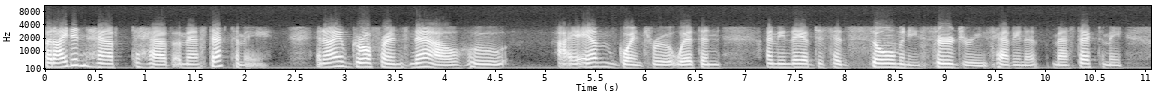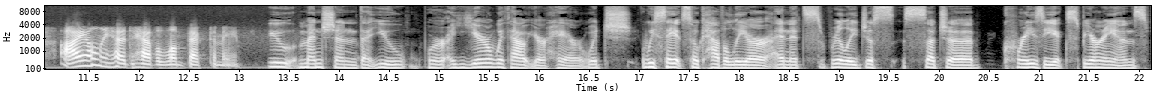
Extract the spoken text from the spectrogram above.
But I didn't have to have a mastectomy. And I have girlfriends now who I am going through it with, and I mean, they have just had so many surgeries having a mastectomy. I only had to have a lumpectomy. You mentioned that you were a year without your hair, which we say it's so cavalier and it's really just such a crazy experience.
